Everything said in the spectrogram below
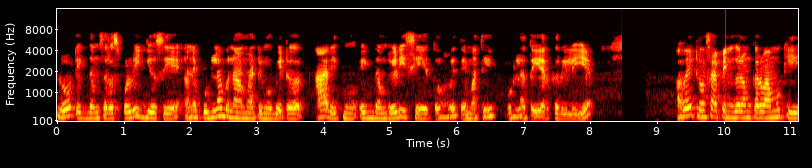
લોટ એકદમ સરસ પડી ગયો છે અને પુડલા બનાવવા માટેનું બેટર આ રીતનું એકદમ રેડી છે, તો હવે તેમાંથી પુડલા તૈયાર કરી લઈએ. હવે ઢોસા પેન ગરમ કરવા મૂકી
